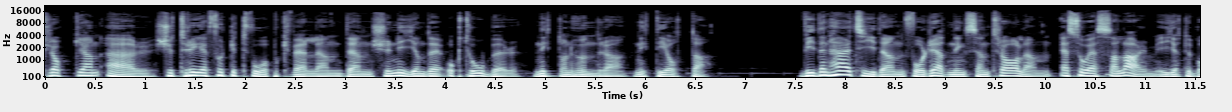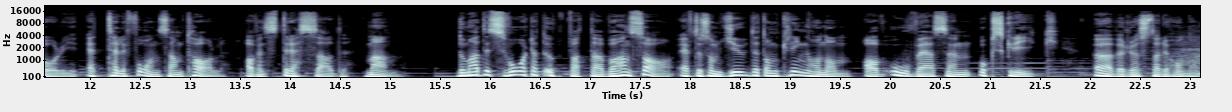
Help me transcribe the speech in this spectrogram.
Klockan är 23.42 på kvällen den 29 oktober 1998. Vid den här tiden får räddningscentralen SOS Alarm i Göteborg ett telefonsamtal av en stressad man. De hade svårt att uppfatta vad han sa eftersom ljudet omkring honom av oväsen och skrik överröstade honom.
